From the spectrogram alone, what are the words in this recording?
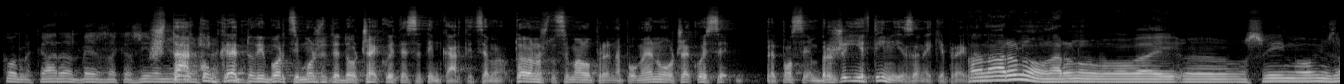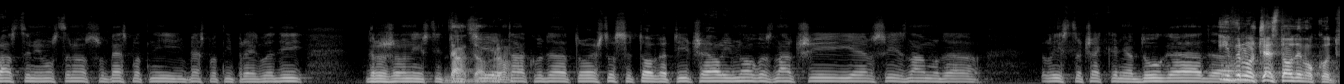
kod lekara, bez zakazivanja. Šta konkretno vi, borci, možete da očekujete sa tim karticama? To je ono što sam malo pre napomenuo. Očekuje se, pretpostavljam, brže i jeftinije za neke preglede. Pa naravno, naravno, ovaj, u svim ovim zdravstvenim ustanovama su besplatni, besplatni pregledi državne institucije, da, tako da to je što se toga tiče, ali mnogo znači jer svi znamo da lista čekanja duga. Da... I vrlo često odemo kod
